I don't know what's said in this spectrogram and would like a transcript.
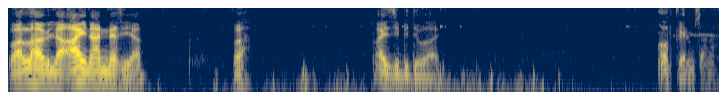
Vallahi billahi aynı annesi ya. Bak. Ay zibidi var. Aferin sana.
